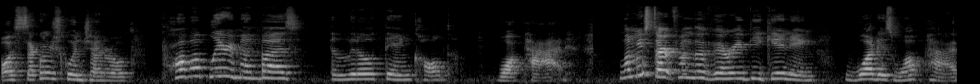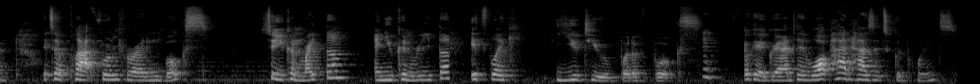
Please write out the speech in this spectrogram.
or secondary school in general, probably remembers a little thing called Wattpad. Let me start from the very beginning. What is Wattpad? It's a platform for writing books. So you can write them and you can read them. It's like YouTube, but of books. okay, granted, Wattpad has its good points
